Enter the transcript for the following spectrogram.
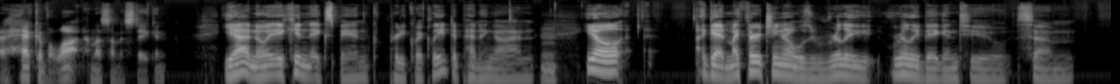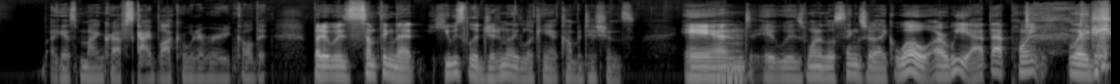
a heck of a lot, unless I'm mistaken. Yeah, no, it can expand pretty quickly depending on, Mm. you know, again, my 13 year old was really, really big into some, I guess, Minecraft Skyblock or whatever he called it. But it was something that he was legitimately looking at competitions. And it was one of those things where, like, whoa, are we at that point? Like,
